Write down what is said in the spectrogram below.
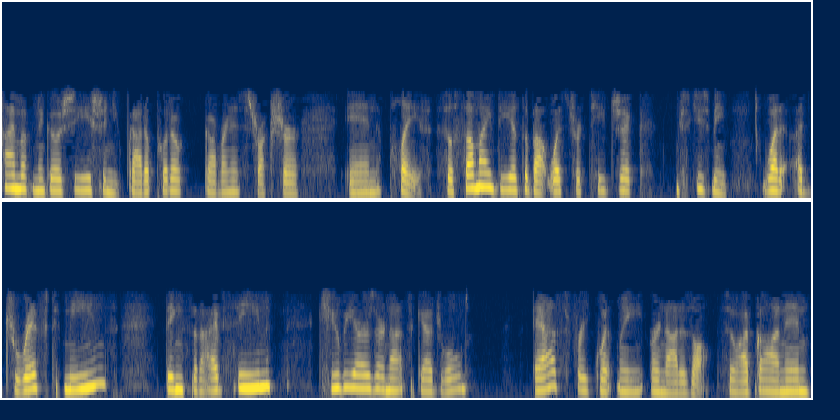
time of negotiation, you've got to put a governance structure in place. So some ideas about what strategic, excuse me, what a drift means, things that I've seen, QBRs are not scheduled as frequently or not as all. So I've gone in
